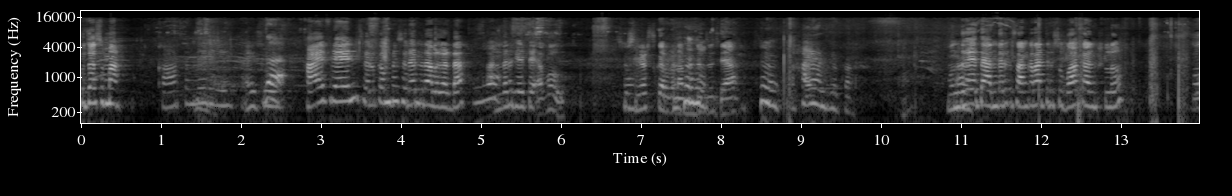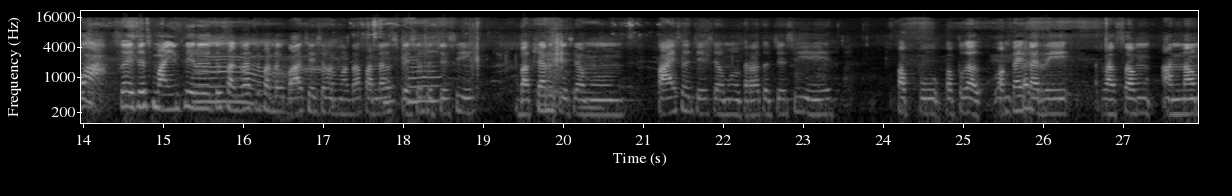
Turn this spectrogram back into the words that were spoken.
కుదసుమా కాస్తుంది ఐస్ hi friends. Welcome to Surendra Alagadda. అందరికైతే అబ్బో చూసి నేర్చుకోరు చూసా హాయ్ అని చెప్పా. ముందుగా అయితే అందరికి సంక్రాంతి శుభాకాంక్షలు. సో వచ్చేసి మా ఇంట్లో ఈరోజు అయితే సంక్రాంతి పండుగ బాగా చేసామన్నమాట. పండగ స్పెషల్స్ వచ్చేసి భక్ష్యాలు చేసాము పాయసం చేసాము తర్వాత వచ్చేసి పప్పు పప్పు కాదు వంకాయ కర్రీ రసం అన్నం.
